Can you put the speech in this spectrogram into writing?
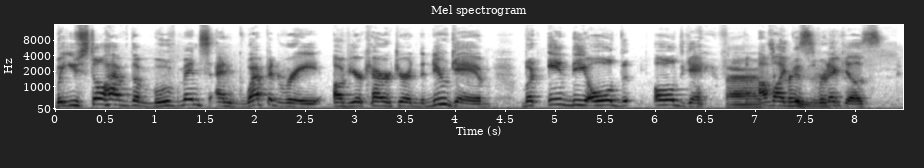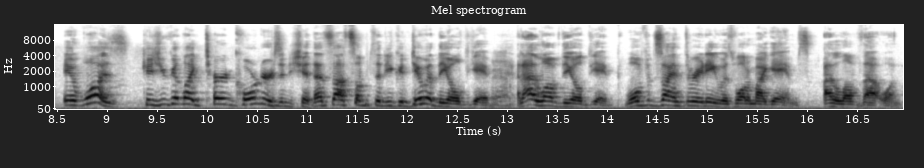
but you still have the movements and weaponry of your character in the new game, but in the old old game. That's I'm like, this is ridiculous. It was because you could like turn corners and shit. That's not something you could do in the old game, and I love the old game. Wolfenstein 3D was one of my games. I love that one.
